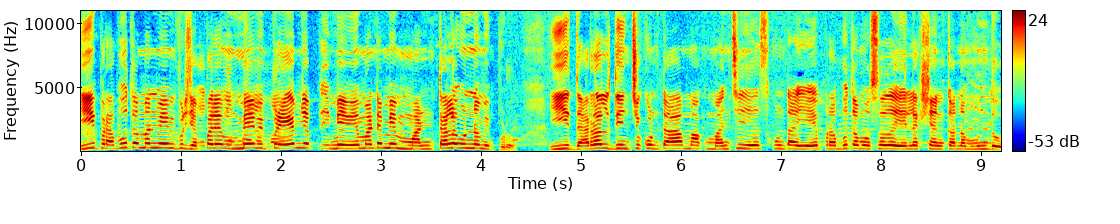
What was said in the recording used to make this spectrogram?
ఈ ప్రభుత్వం అని మేము ఇప్పుడు చెప్పలేము. మేము ఇప్పుడు ఏం చెప్ మేము ఏమంటే మేము మంటలో ఉన్నాం ఇప్పుడు. ఈ ధరలు దించుకుంటా మాకు మంచి చేసుకుంటా ఏ ప్రభుత్వం వస్తుందో ఎలక్షన్ కన్నా ముందు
